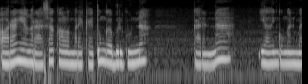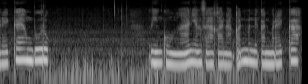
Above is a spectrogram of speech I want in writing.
orang yang ngerasa kalau mereka itu nggak berguna karena ya lingkungan mereka yang buruk. Lingkungan yang seakan-akan menekan mereka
